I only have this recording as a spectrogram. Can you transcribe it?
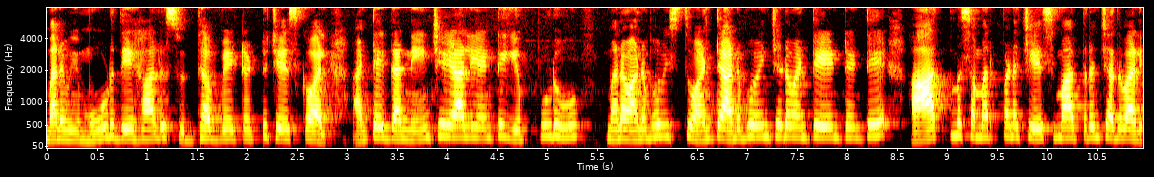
మనం ఈ మూడు దేహాలు శుద్ధ అవ్వేటట్టు చేసుకోవాలి. అంటే దాన్ని ఏం చేయాలి అంటే ఎప్పుడు మనం అనుభవిస్తూ అంటే అనుభవించడం అంటే ఏంటంటే ఆత్మ సమర్పణ చేసి మాత్రం చదవాలి.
